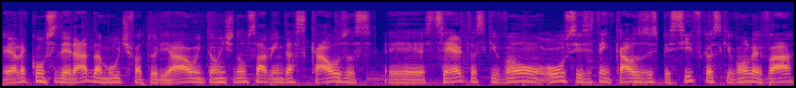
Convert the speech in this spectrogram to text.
ela é considerada multi multifatorial, então a gente não sabe ainda as causas é, certas que vão, ou se existem causas específicas que vão levar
